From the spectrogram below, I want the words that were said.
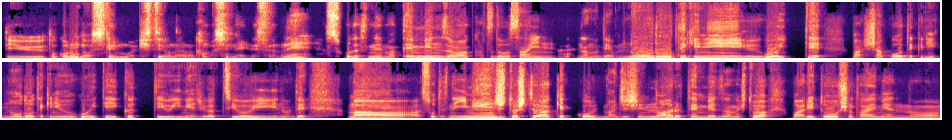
ていうところの視点も必要なのかもしれないですよね。そうですね。まあ、天秤座は活動サインなので、能動的に動いて、まあ、社交的に、能動的に動いていくっていうイメージが強いので、まあ、そうですね。イメージとしては結構、まあ、自信のある天秤座の人は、割と初対面の、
